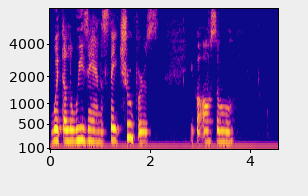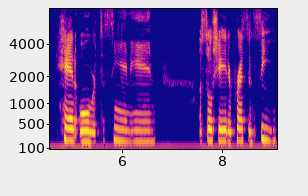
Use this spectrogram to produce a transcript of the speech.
with the Louisiana State Troopers, you could also head over to CNN, Associated Press, and see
